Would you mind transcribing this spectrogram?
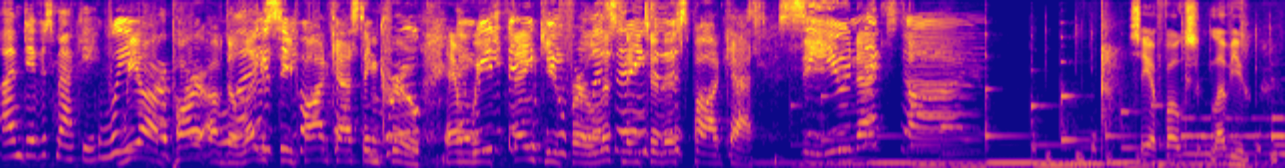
I'm Davis Mackey. We are part of the Legacy Podcasting crew, and we thank you for listening to this podcast. See you next time. See ya, folks. Love you.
